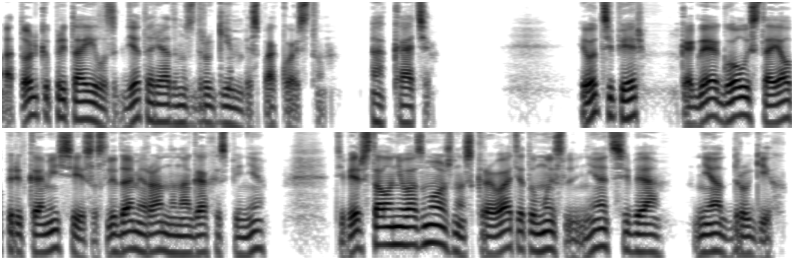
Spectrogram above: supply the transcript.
а только притаилась где-то рядом с другим беспокойством. А Катя. И вот теперь, когда я голый стоял перед комиссией со следами ран на ногах и спине, теперь стало невозможно скрывать эту мысль ни от себя, ни от других.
